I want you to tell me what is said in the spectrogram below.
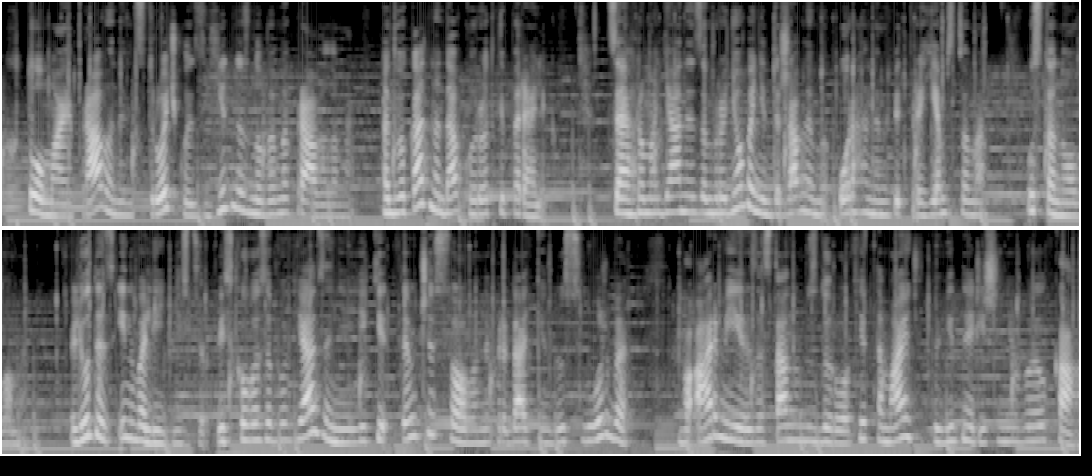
хто має право на відстрочку згідно з новими правилами. Адвокат надав короткий перелік. Це громадяни, заброньовані державними органами, підприємствами, установами, люди з інвалідністю, військовозобов'язані, які тимчасово непридатні до служби в армії за станом здоров'я та мають відповідне рішення ВЛК,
